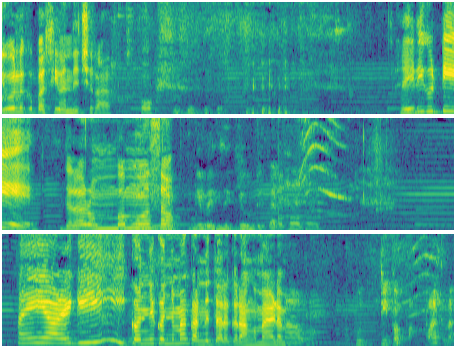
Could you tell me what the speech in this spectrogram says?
இவளுக்கு பசி வந்துச்சுடா ஓ ஐடி குட்டி. இதெல்லாம் ரொம்ப மோசம். ஐய அழகி. கொஞ்சம் கொஞ்சமா கண்ணு திறக்கறாங்க மேடம். குட்டி பாப்பா பாக்குறா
